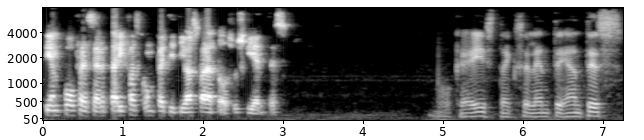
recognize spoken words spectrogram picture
tiempo ofrecer tarifas competitivas para todos sus clientes. Ok, está excelente. Antes,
